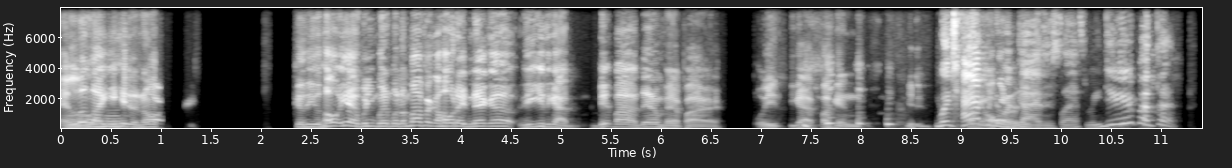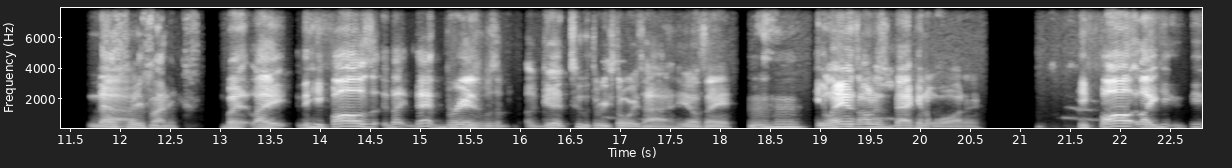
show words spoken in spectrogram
and looked like you Mhm. hit an artery. Because you hold, yeah, when, when, when a motherfucker hold their neck up, you either got bit by a damn vampire or you, you got fucking. Which happened to a guy this last week. Did you hear about that? nah. That was pretty funny. But like he falls, like that bridge was a, a good two, three stories high. You know what I'm saying? Mm-hmm. He lands on his back in the water. He falls like he, he-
